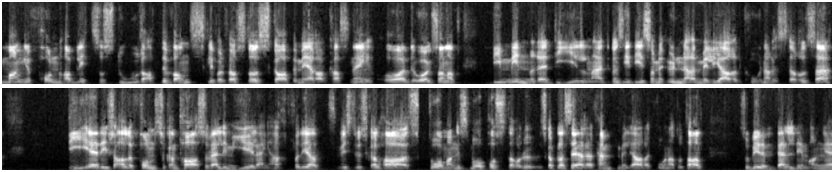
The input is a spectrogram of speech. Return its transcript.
mange fond har blitt så store at det er vanskelig for det første å skape meravkastning. Og det er også sånn at de mindre dealene, du kan si de som er under en milliard kroner i størrelse, de er det ikke alle fond som kan ta så veldig mye i lenger. fordi at hvis du skal ha så mange småposter og du skal plassere 15 milliarder kroner totalt, så blir det veldig mange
